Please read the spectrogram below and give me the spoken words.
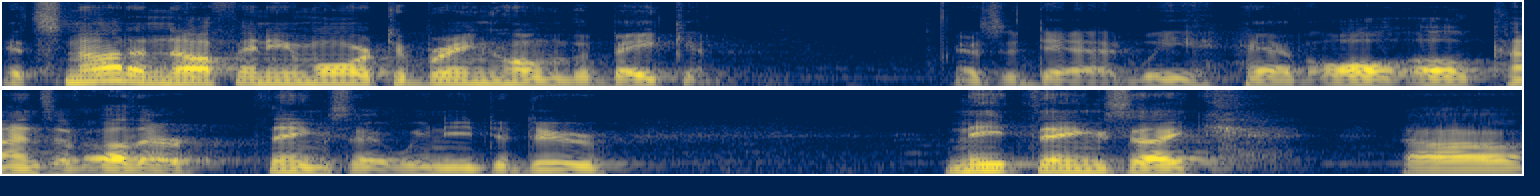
It's not enough anymore to bring home the bacon as a dad. We have all, all kinds of other things that we need to do. Neat things like uh,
